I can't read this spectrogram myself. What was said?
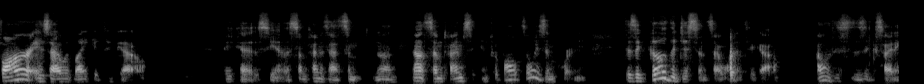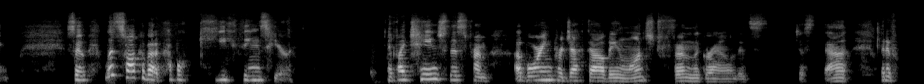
far as I would like it to go? Because, you know, sometimes that's, some, not sometimes in football, it's always important. Does it go the distance I want it to go? Oh, this is exciting. So let's talk about a couple key things here if I change this from a boring projectile being launched from the ground, it's just that. But if,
